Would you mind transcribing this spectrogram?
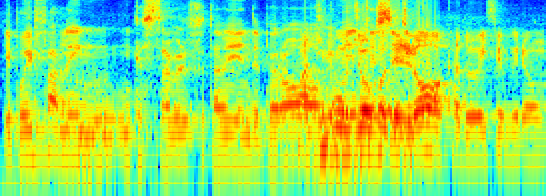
e poi farle in, mm-hmm. incastrare perfettamente. Però Ma tipo un gioco dell'oca dovevi seguire un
